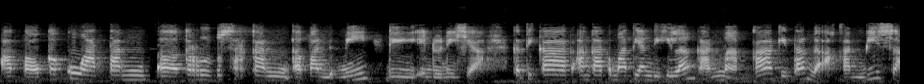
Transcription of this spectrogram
atau kekuatan uh, kerusakan uh, pandemi di Indonesia. Ketika angka kematian dihilangkan, maka kita nggak akan bisa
